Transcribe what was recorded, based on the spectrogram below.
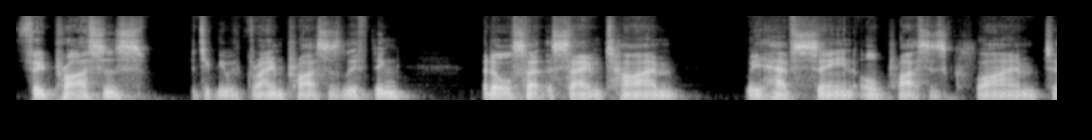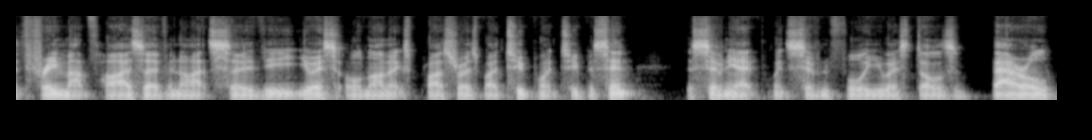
food prices, particularly with grain prices lifting. But also at the same time, we have seen oil prices climb to three month highs overnight. So the US oil NYMEX price rose by 2.2% to 78.74 US dollars a barrel.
